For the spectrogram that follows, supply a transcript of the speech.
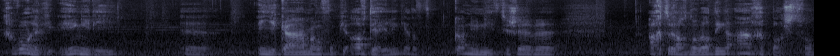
gewoonlijk hing je die in je kamer of op je afdeling. Ja, dat kan nu niet. Dus we hebben achteraf nog wel dingen aangepast. Van,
